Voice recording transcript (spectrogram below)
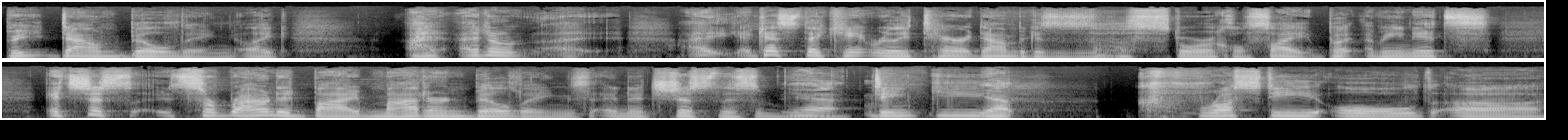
beat down building. Like I, I don't, I, I guess they can't really tear it down because it's a historical site. But I mean, it's it's just surrounded by modern buildings, and it's just this Yeah. dinky, Yep. crusty old uh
